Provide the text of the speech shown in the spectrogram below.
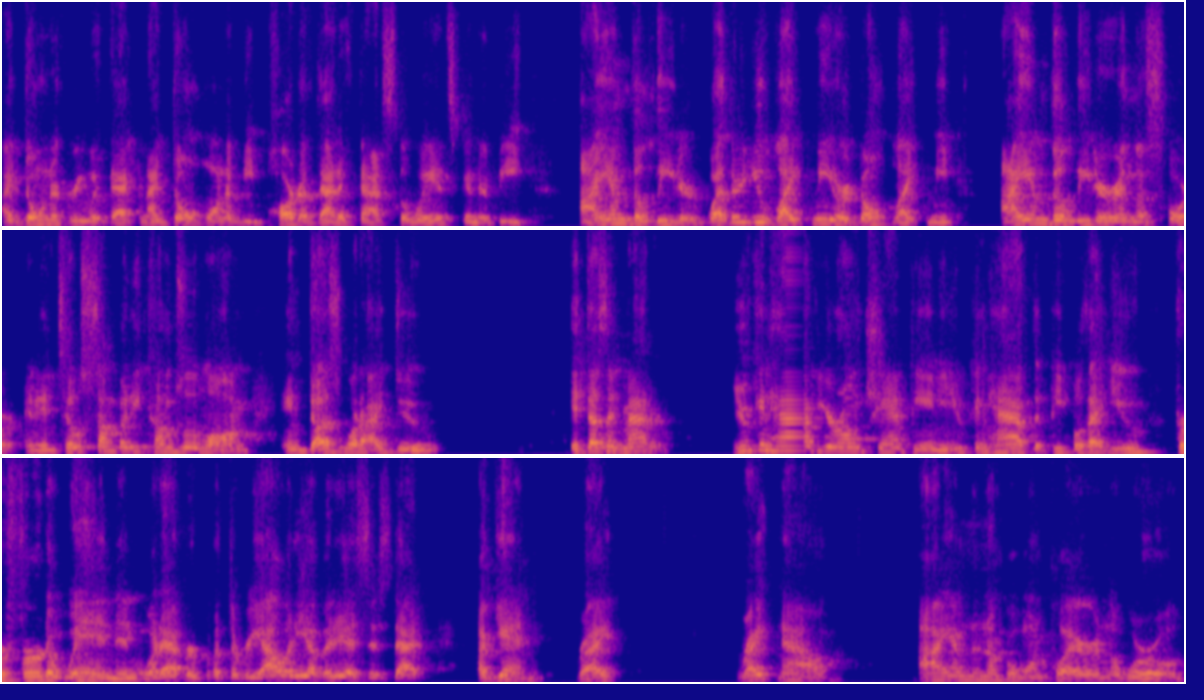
I don't agree with that. And I don't want to be part of that if that's the way it's going to be. I am the leader. Whether you like me or don't like me, I am the leader in the sport. And until somebody comes along and does what I do, it doesn't matter you can have your own champion and you can have the people that you prefer to win and whatever but the reality of it is is that again right right now i am the number one player in the world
